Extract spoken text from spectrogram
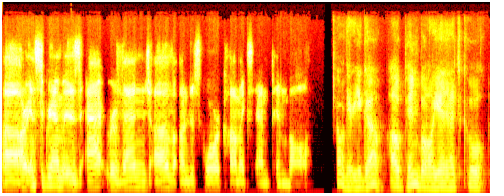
Uh, our Instagram is at Revenge of underscore comics and pinball. Oh, there you go. Oh, pinball. Yeah, that's cool.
